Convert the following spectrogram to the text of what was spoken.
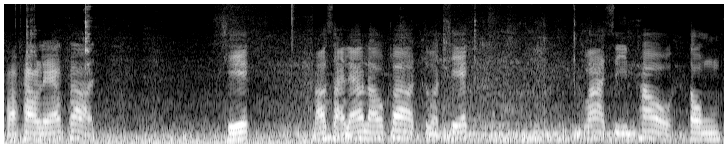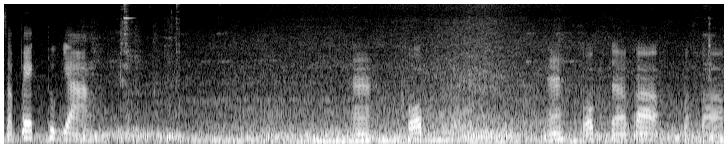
พอเข้าแล้วก็เช็ค เราใส่แล้วเราก็ตรวจเช็ค ว่าซีนเข้าตรงสเปคทุกอย่าง อ่า ครบนะครบแล้วก็ประกอบ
